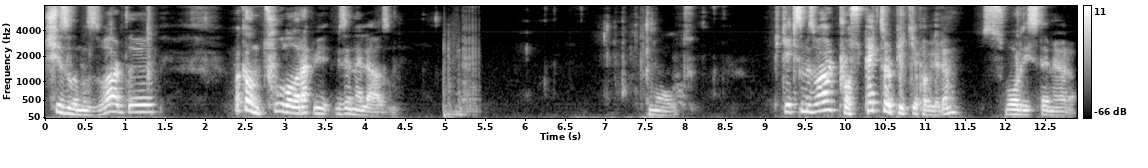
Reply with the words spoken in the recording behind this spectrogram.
chisel'ımız vardı. Bakalım tool olarak bize ne lazım? Mold. Pickaxe'imiz var. Prospector pick yapabilirim. Sword istemiyorum.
